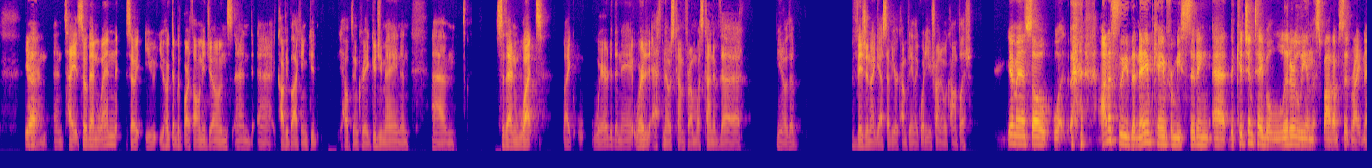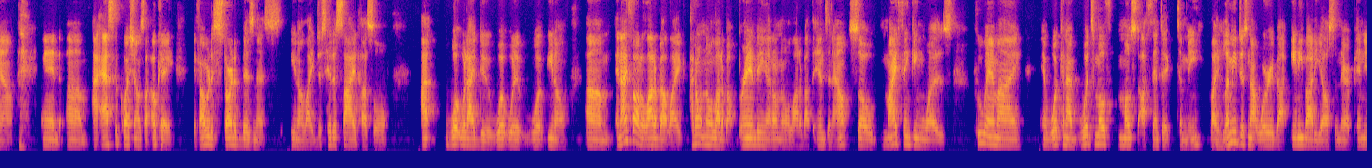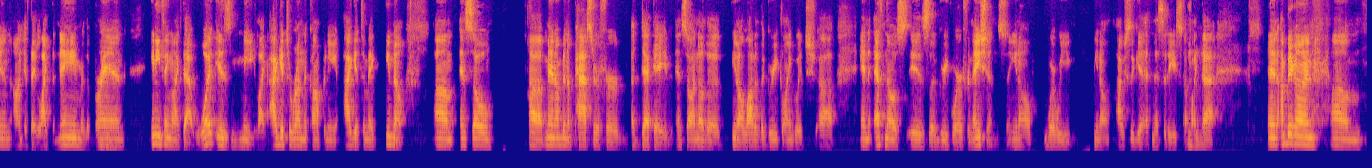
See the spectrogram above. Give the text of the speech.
yeah. and, and tight. So then when so you you hooked up with bartholomew jones and uh, coffee black and good helped him create guji mane and um so then what like where did the name where did ethnos come from what's kind of the you know the vision, I guess, of your company? Like, what are you trying to accomplish? Yeah, man. So, what, honestly, the name came from me sitting at the kitchen table, literally in the spot I'm sitting right now. and um, I asked the question. I was like, okay, if I were to start a business, you know, like just hit a side hustle, I what would I do? What would what you know? Um, and I thought a lot about like I don't know a lot about branding. I don't know a lot about the ins and outs. So my thinking was who am I and what can I what's most most authentic to me? Like mm-hmm. let me just not worry about anybody else and their opinion on if they like the name or the mm-hmm. brand, mm-hmm. anything like that. What is me? Like I get to run the company, I get to make, you know. Um, and so uh, man, I've been a pastor for a decade, and so I know the you know a lot of the Greek language. Uh, and ethnos is the Greek word for nations. You know where we you know obviously get ethnicity stuff mm-hmm. like that. And I'm big on um,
